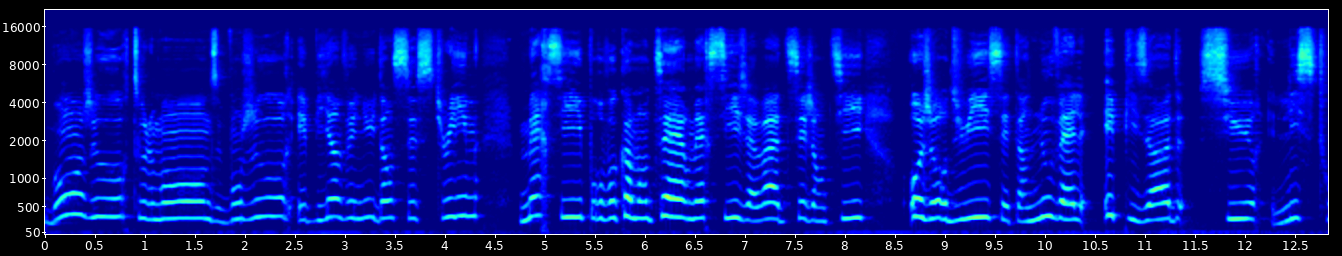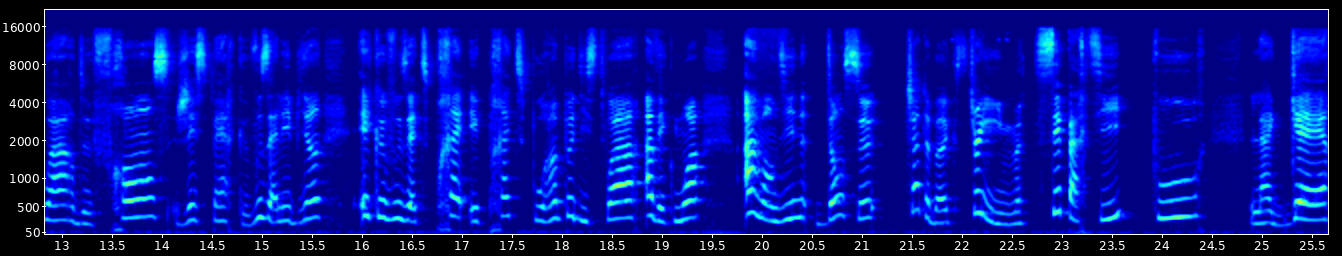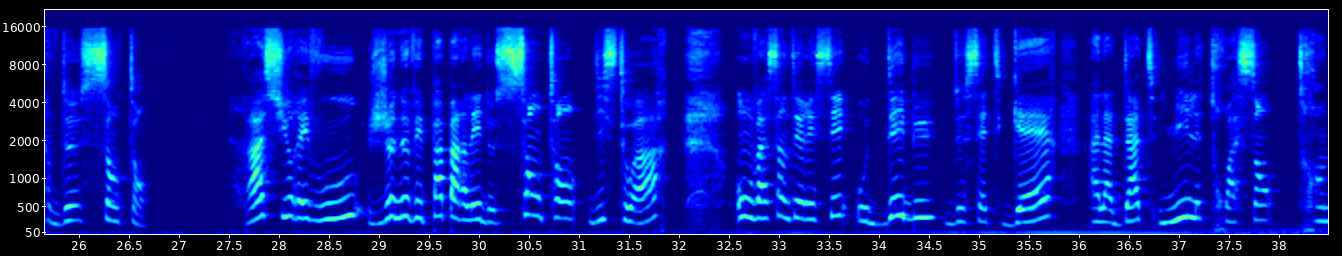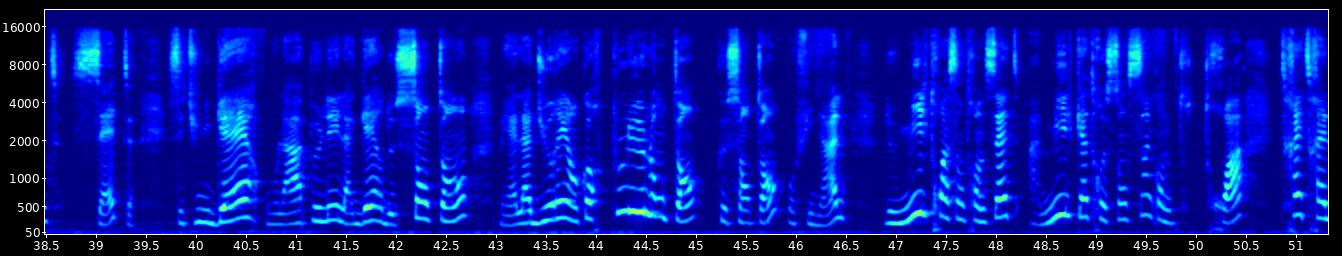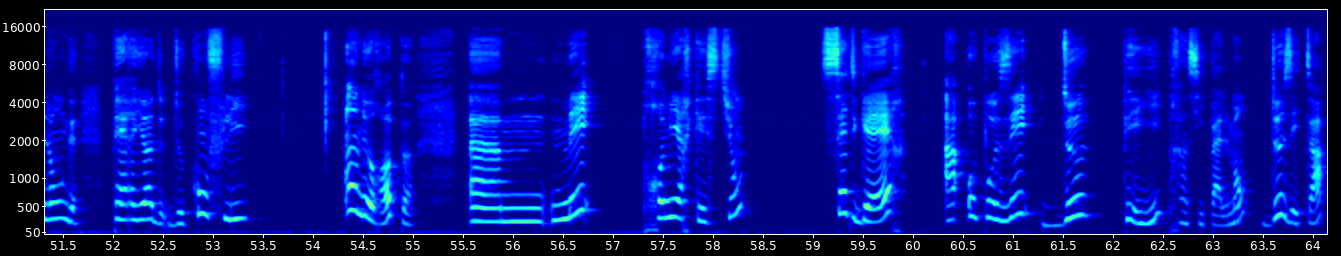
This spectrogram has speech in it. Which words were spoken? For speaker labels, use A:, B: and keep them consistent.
A: Bonjour tout le monde, bonjour et bienvenue dans ce stream. Merci pour vos commentaires, merci Javad, c'est gentil. Aujourd'hui, c'est un nouvel épisode sur l'histoire de France. J'espère que vous allez bien et que vous êtes prêts et prêtes pour un peu d'histoire avec moi, Amandine, dans ce Chatterbox Stream. C'est parti pour la guerre de 100 ans. Rassurez-vous, je ne vais pas parler de 100 ans d'histoire. On va s'intéresser au début de cette guerre, à la date 1337. C'est une guerre, on l'a appelée la guerre de 100 ans, mais elle a duré encore plus longtemps que 100 ans au final, de 1337 à 1453, très très longue période de conflit en Europe. Euh, mais Première question, cette guerre a opposé deux pays principalement, deux États.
